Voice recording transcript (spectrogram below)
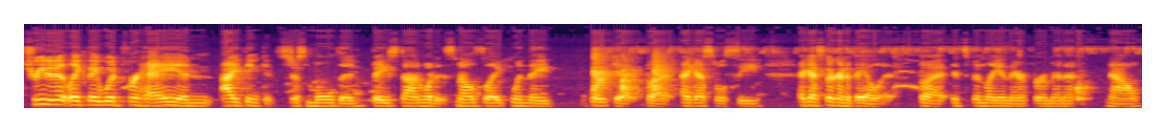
treated it like they would for hay and i think it's just molded based on what it smells like when they work it but i guess we'll see i guess they're going to bale it but it's been laying there for a minute now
